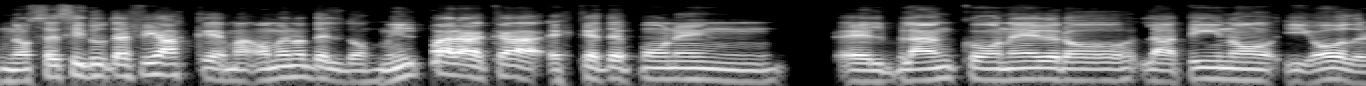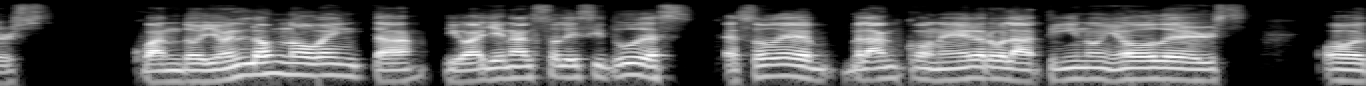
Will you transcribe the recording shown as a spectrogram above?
No sé si tú te fijas que más o menos del 2000 para acá es que te ponen el blanco, negro, latino y others cuando yo en los 90 iba a llenar solicitudes, eso de blanco, negro, latino y others, o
